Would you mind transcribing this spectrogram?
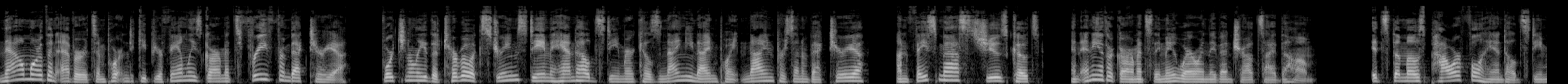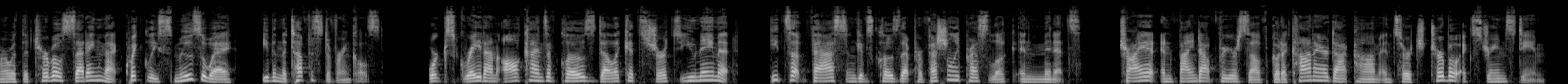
Now more than ever, it's important to keep your family's garments free from bacteria. Fortunately, the Turbo Extreme Steam handheld steamer kills 99.9% of bacteria on face masks, shoes, coats, and any other garments they may wear when they venture outside the home. It's the most powerful handheld steamer with the turbo setting that quickly smooths away even the toughest of wrinkles. Works great on all kinds of clothes, delicates, shirts, you name it. Heats up fast and gives clothes that professionally pressed look in minutes. Try it and find out for yourself. Go to conair.com and search Turbo Extreme Steam.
